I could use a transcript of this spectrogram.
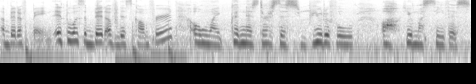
a bit of pain. It was a bit of discomfort. Oh my goodness, there's this beautiful, oh, you must see this.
